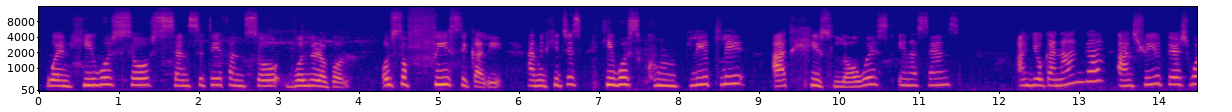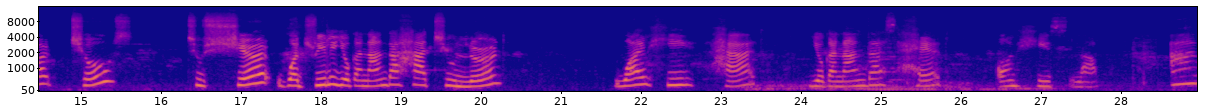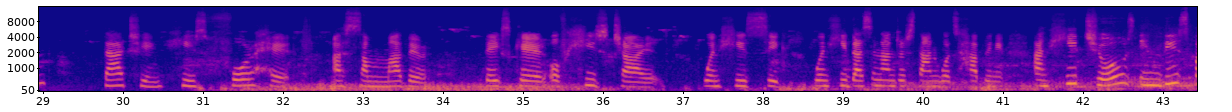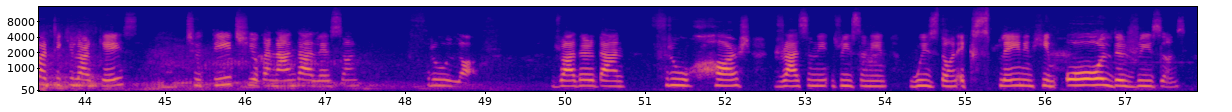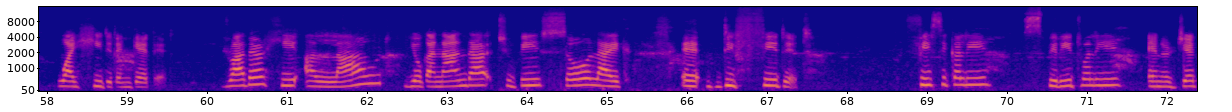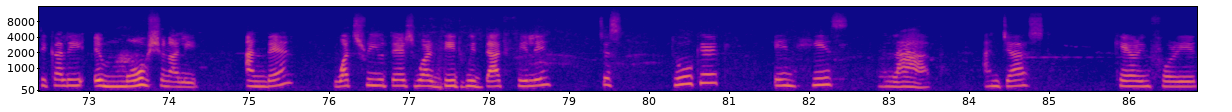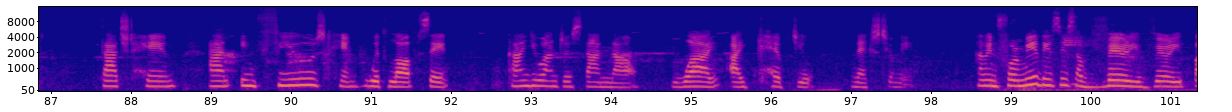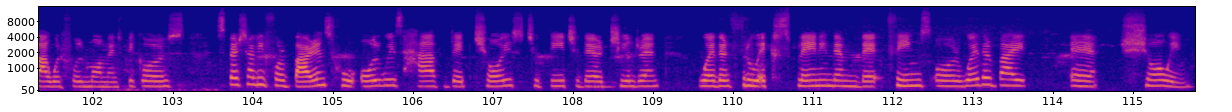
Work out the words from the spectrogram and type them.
when he was so sensitive and so vulnerable, also physically. I mean, he just, he was completely at his lowest in a sense. And Yogananda and Sri Yukteswar chose to share what really Yogananda had to learn while he had Yogananda's head on his lap and touching his forehead as a mother takes care of his child when he's sick, when he doesn't understand what's happening. And he chose, in this particular case, to teach Yogananda a lesson through love rather than through harsh reasoning, reasoning, wisdom, explaining him all the reasons why he didn't get it. Rather, he allowed Yogananda to be so like uh, defeated physically, spiritually, energetically, emotionally. And then what Sri Yukteswar did with that feeling, just took it in his lap and just caring for it, touched him and infused him with love, saying, Can you understand now why I kept you next to me? I mean, for me, this is a very, very powerful moment because, especially for parents who always have the choice to teach their children, whether through explaining them the things or whether by uh, showing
